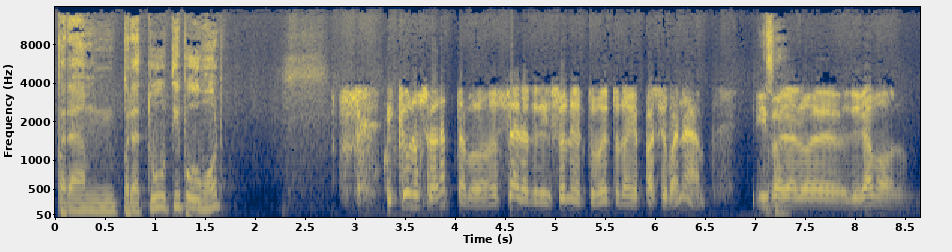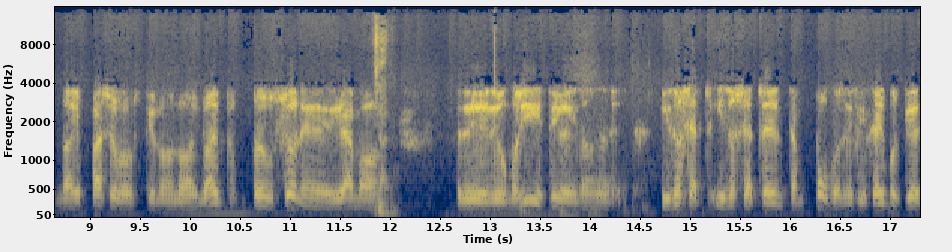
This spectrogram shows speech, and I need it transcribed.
para, mm, para tu tipo de humor? Es que uno se adapta, po. o sea, la televisión en este momento no hay espacio para nada. Y Sí. para, lo, eh, digamos, no hay espacio porque no, no, no hay producciones, digamos, Claro. de, de humorística y no, y no se y no se atreven tampoco, ¿te fijáis? Porque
